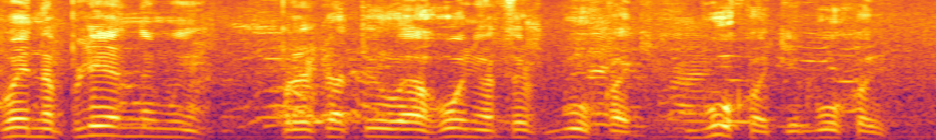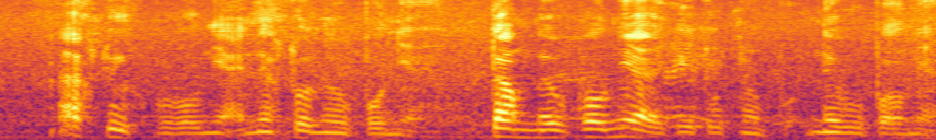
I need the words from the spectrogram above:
военнопленными, прекратили огонь, а це ж бухать, бухать і бухать. А хто їх виконує? Ніхто не виконує. Там не виконують і тут не- не виконують.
